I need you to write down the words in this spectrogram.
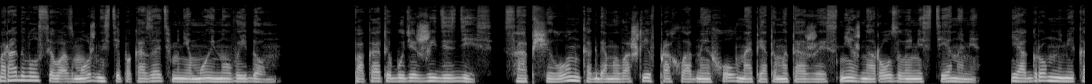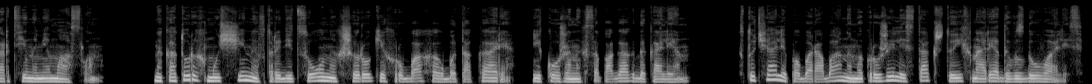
радовался возможности показать мне мой новый дом. «Пока ты будешь жить здесь», — сообщил он, когда мы вошли в прохладный холл на пятом этаже с нежно-розовыми стенами и огромными картинами маслом, на которых мужчины в традиционных широких рубахах батакаре и кожаных сапогах до колен стучали по барабанам и кружились так, что их наряды вздувались.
